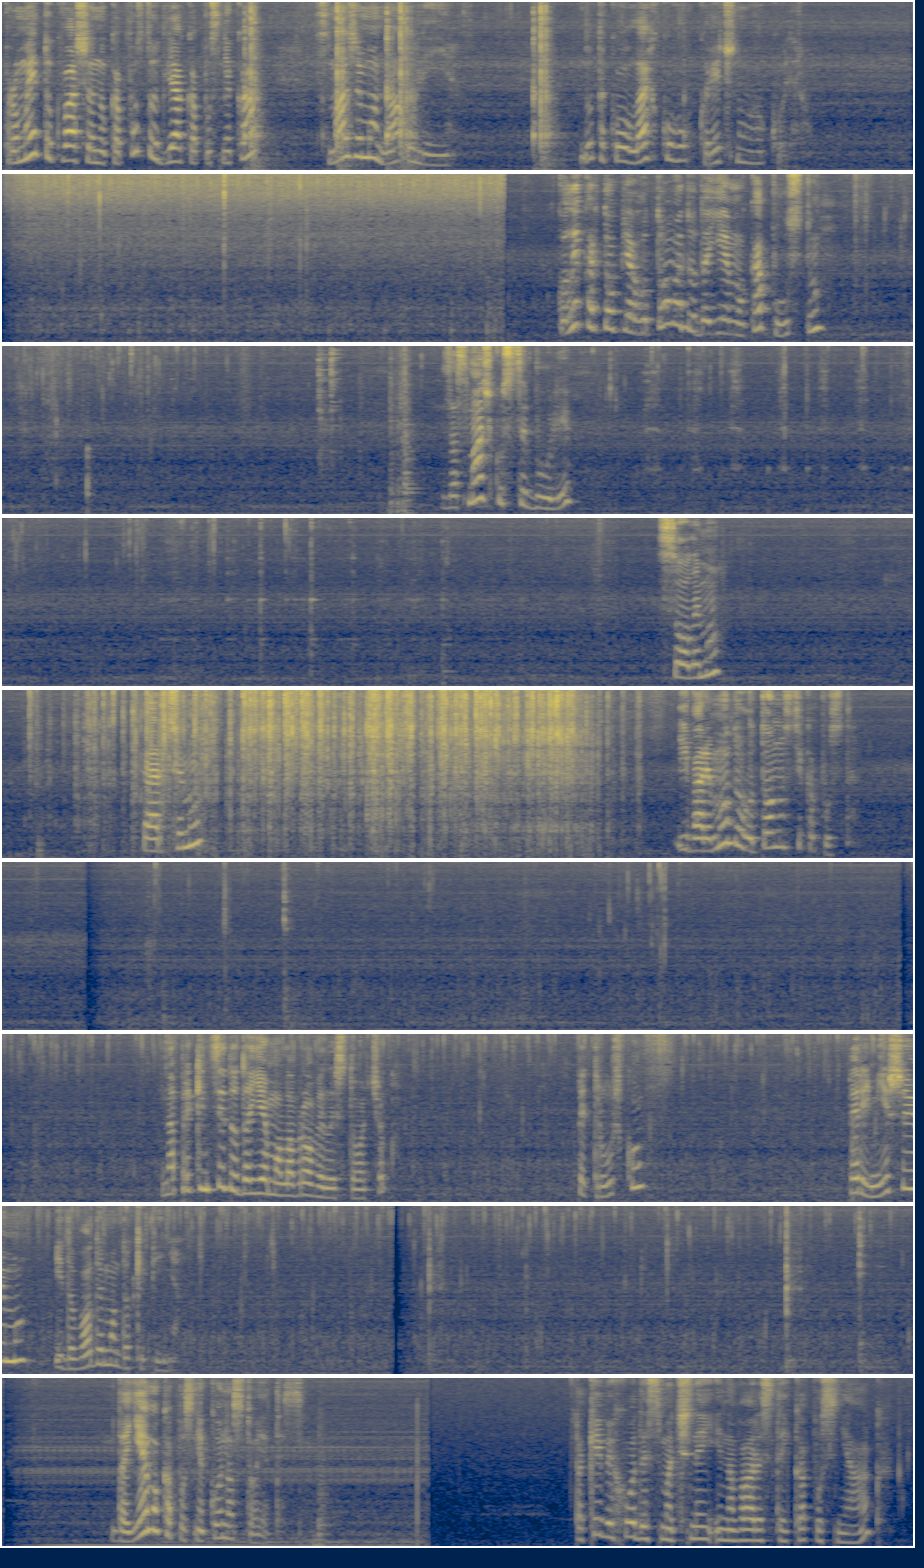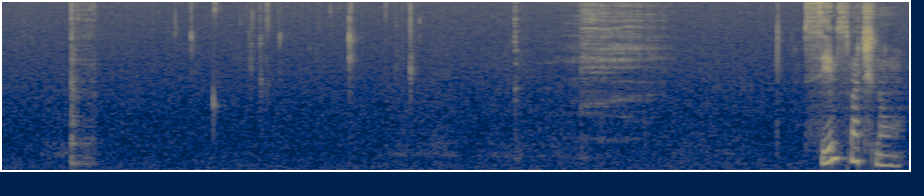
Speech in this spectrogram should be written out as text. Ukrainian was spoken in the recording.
Промиту квашену капусту для капусняка смажимо на олії до такого легкого коричневого кольору. Коли картопля готова, додаємо капусту. Засмажку з цибулі. Солимо, перчимо і варимо до готовності капусти. Наприкінці додаємо лавровий листочок, петрушку, перемішуємо і доводимо до кипіння. Даємо капусняку настоятись. Такий виходить смачний і наваристий капусняк. Всім смачного!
